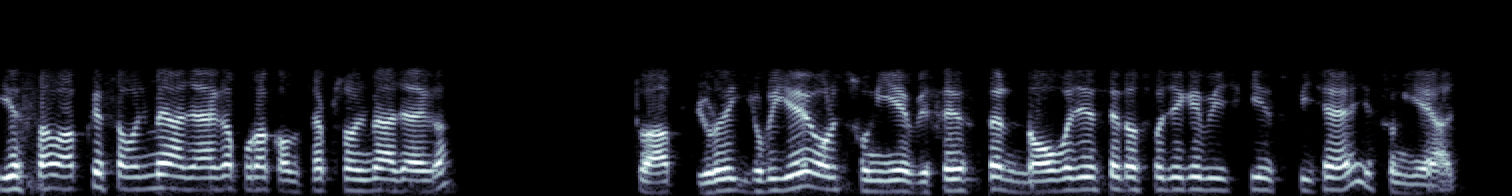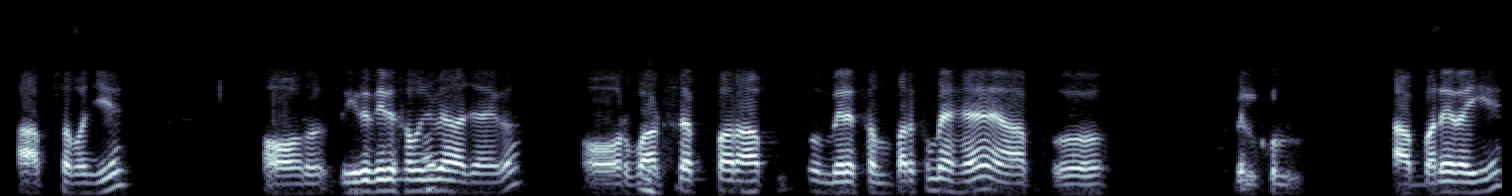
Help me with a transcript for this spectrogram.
ये सब आपके समझ में आ जाएगा पूरा कॉन्सेप्ट समझ में आ जाएगा। तो आप जुड़े जुड़िए और सुनिए। विशेषकर नौ बजे से दस बजे के बीच की स्पीच है ये सुनिए आज। आप समझिए और धीरे धीरे समझ में आ जाएगा। और व्हाट्सएप पर आप मेरे संपर्क में हैं आप बिल्कुल आप बने रहिए।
